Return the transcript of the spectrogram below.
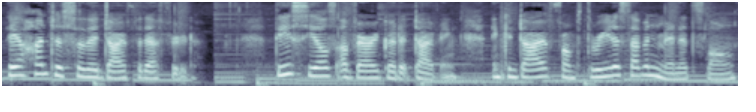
They are hunters so they dive for their food. These seals are very good at diving and can dive from 3 to 7 minutes long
